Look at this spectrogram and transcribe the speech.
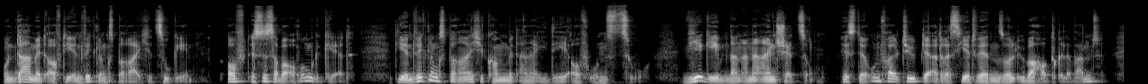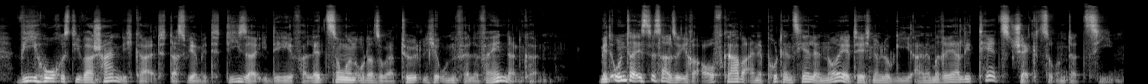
und damit auf die Entwicklungsbereiche zugehen. Oft ist es aber auch umgekehrt. Die Entwicklungsbereiche kommen mit einer Idee auf uns zu. Wir geben dann eine Einschätzung. Ist der Unfalltyp, der adressiert werden soll, überhaupt relevant? Wie hoch ist die Wahrscheinlichkeit, dass wir mit dieser Idee Verletzungen oder sogar tödliche Unfälle verhindern können? Mitunter ist es also ihre Aufgabe, eine potenzielle neue Technologie einem Realitätscheck zu unterziehen.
